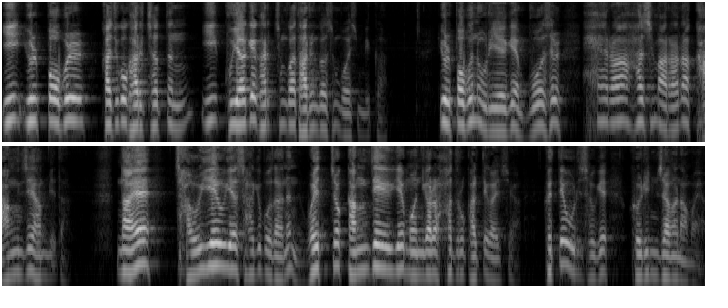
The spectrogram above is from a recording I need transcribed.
이 율법을 가지고 가르쳤던 이 구약의 가르침과 다른 것은 무엇입니까? 율법은 우리에게 무엇을 해라 하지 말아라 강제합니다. 나의 자의에 의해서 하기보다는 외적 강제에 의해 뭔가를 하도록 할 때가 있어요. 그때 우리 속에 그림자가 남아요.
